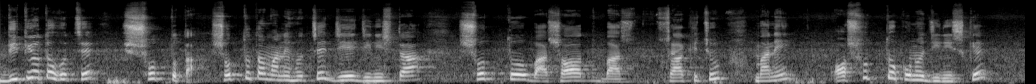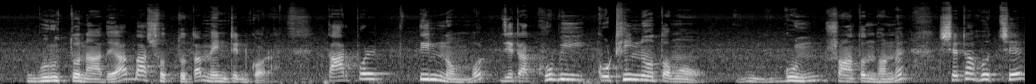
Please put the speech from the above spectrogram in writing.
দ্বিতীয়ত হচ্ছে সত্যতা। সত্যতা মানে হচ্ছে যে জিনিসটা সত্য বা সৎ বা যা কিছু মানে অসত্য কোনো জিনিসকে গুরুত্ব না দেওয়া বা সত্যতা মেনটেন করা। তারপরে তিন নম্বর, যেটা খুবই কঠিনতম গুণ সনাতন ধর্মের, সেটা হচ্ছে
